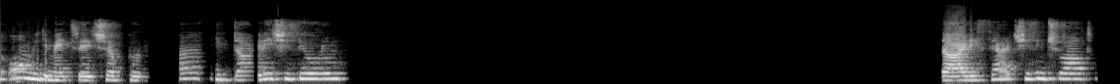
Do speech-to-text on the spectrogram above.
ve 10 milimetre çapında bir daire çiziyorum. Dairesel çizim çoğaltma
